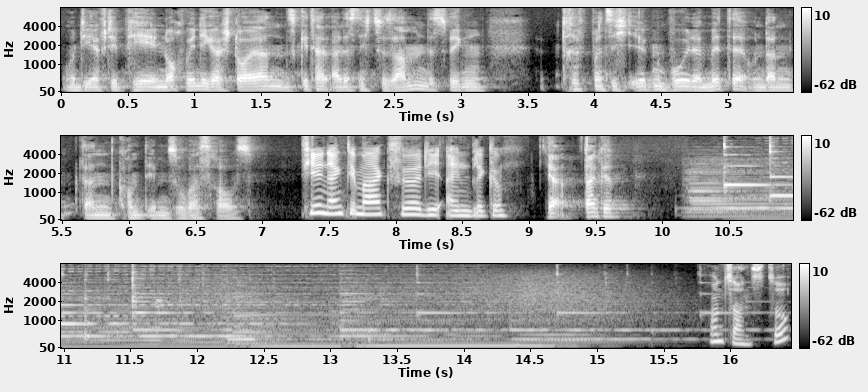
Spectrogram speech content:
und die FDP noch weniger Steuern. Das geht halt alles nicht zusammen. Deswegen trifft man sich irgendwo in der Mitte und dann, dann kommt eben sowas raus. Vielen Dank dir, Marc, für die Einblicke. Ja, danke. Und sonst so?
